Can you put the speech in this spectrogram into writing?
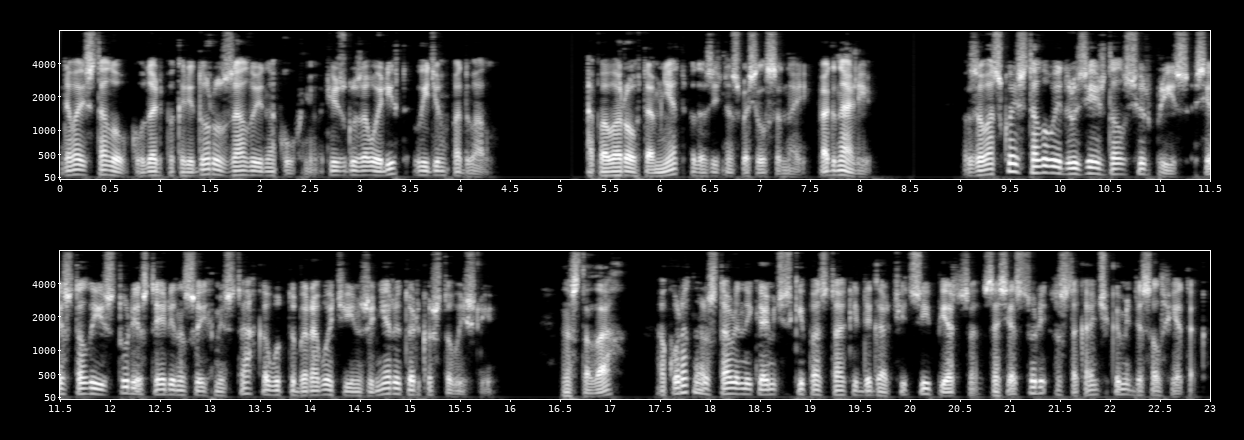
«Давай в столовку, вдоль по коридору, залу и на кухню. Через грузовой лифт выйдем в подвал». «А поваров там нет?» — подозрительно спросил Санай. «Погнали!» В заводской столовой друзей ждал сюрприз. Все столы и стулья стояли на своих местах, как будто бы рабочие инженеры только что вышли. На столах аккуратно расставлены керамические подставки для горчицы и перца, соседствовали со стаканчиками для салфеток.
